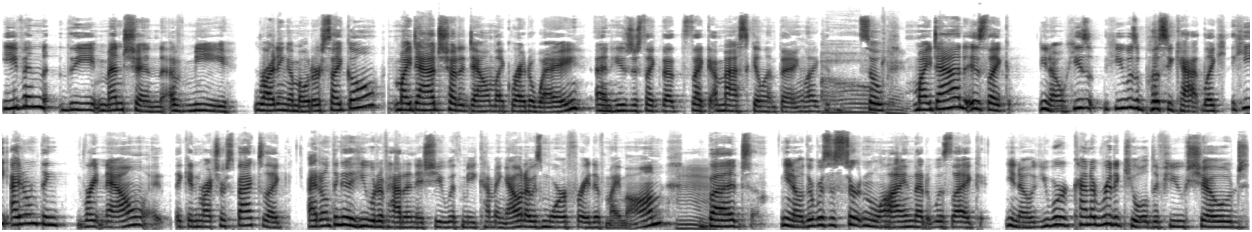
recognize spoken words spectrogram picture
even the mention of me riding a motorcycle, my dad shut it down like right away. And he's just like, that's like a masculine thing. Like, so oh, okay. my dad is like, you know, he's he was a pussycat. Like he I don't think right now, like in retrospect, like I don't think that he would have had an issue with me coming out. I was more afraid of my mom. Hmm. But, you know, there was a certain line that it was like, you know, you were kind of ridiculed if you showed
